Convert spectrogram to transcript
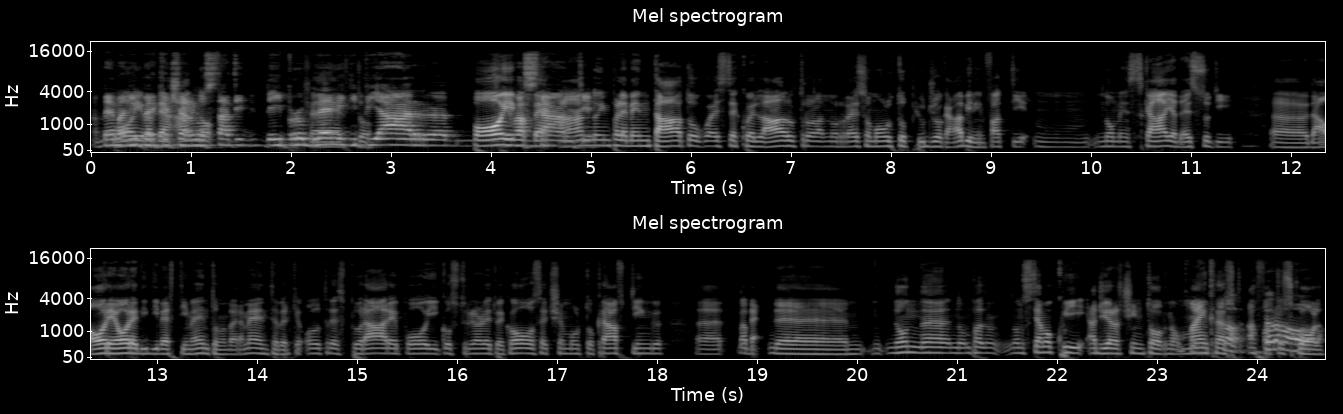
Vabbè, ma Poi, lì perché vabbè, c'erano hanno- stati dei problemi Certo. di PR. Poi, vabbè, hanno implementato questo e quell'altro, l'hanno reso molto più giocabile. Infatti, mh, No Man's Sky adesso ti eh, dà ore e ore di divertimento, ma veramente, perché oltre a esplorare puoi costruire le tue cose, c'è molto crafting. eh, vabbè, eh, non, non non stiamo qui a girarci intorno. Minecraft No, ha fatto scuola.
